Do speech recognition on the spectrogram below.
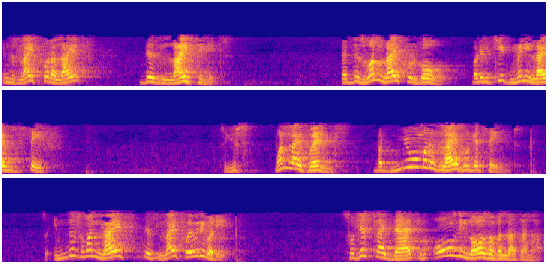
in this life for a life, there's life in it. That this one life will go, but it'll keep many lives safe. So you, one life went, but numerous lives will get saved. So in this one life, there's life for everybody. So just like that, in all the laws of Allah Ta'ala,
